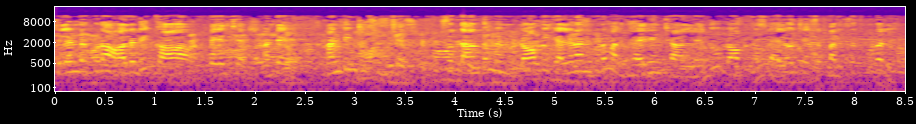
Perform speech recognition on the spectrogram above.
సిలిండర్ కూడా ఆల్రెడీ కా పేల్చారు అంటే అంటించేసి ఉంచారు సో దాంతో మేము లోపలికి వెళ్ళడానికి కూడా మాకు ధైర్యం చాలలేదు. లోపలికి అలౌ చేసే పరిస్థితి కూడా లేదు.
